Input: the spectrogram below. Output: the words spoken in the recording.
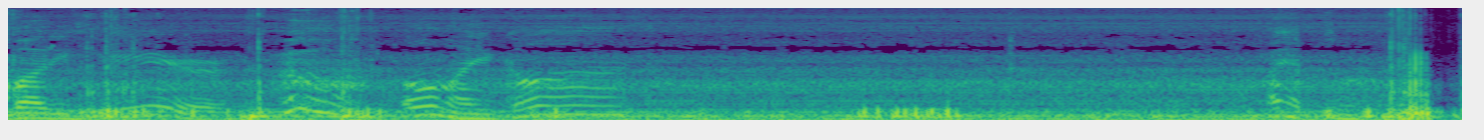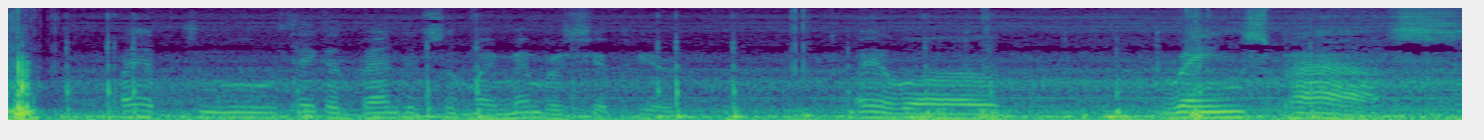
Nobody here. Oh my god. I have to I have to take advantage of my membership here. I have a range pass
